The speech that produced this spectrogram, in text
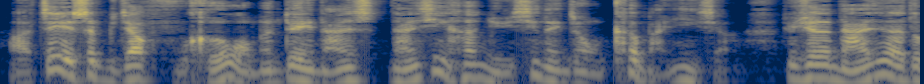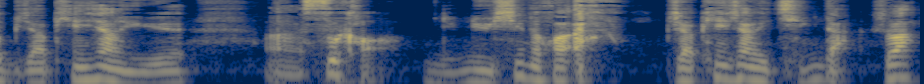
啊，这也是比较符合我们对男男性和女性的一种刻板印象，就觉得男的都比较偏向于呃思考，女女性的话 比较偏向于情感，是吧？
